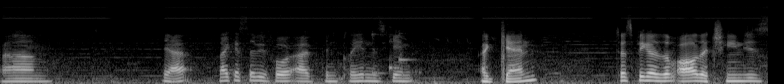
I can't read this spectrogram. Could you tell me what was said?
Um, yeah, like I said before, I've been playing this game again just because of all the changes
